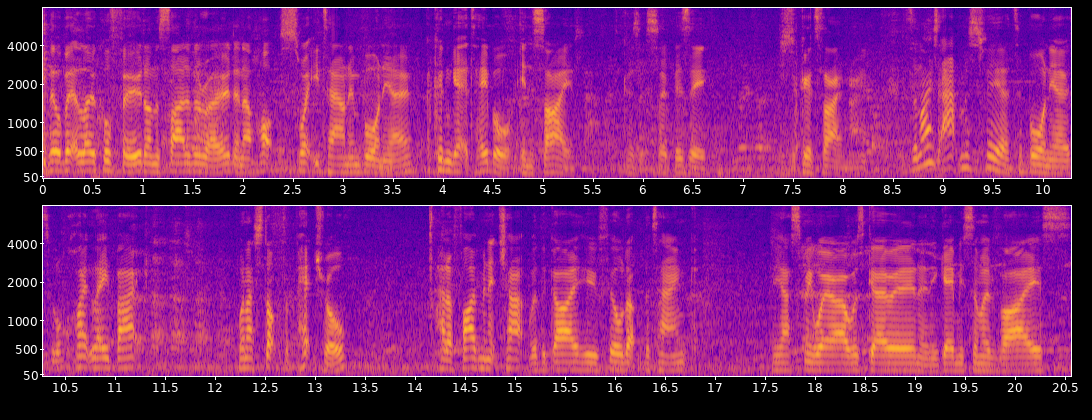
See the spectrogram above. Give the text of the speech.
A little bit of local food on the side of the road in a hot, sweaty town in Borneo. I couldn't get a table inside because it's so busy which is a good sign, right? It's a nice atmosphere to Borneo. It's all quite laid back. When I stopped for petrol, I had a five minute chat with the guy who filled up the tank. He asked me where I was going and he gave me some advice.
